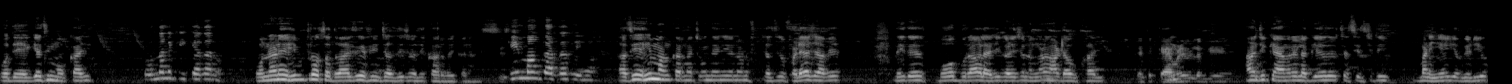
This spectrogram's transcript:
ਉਹ ਦੇਖ ਗਏ ਸੀ ਮੌਕਾ ਜੀ। ਉਹਨਾਂ ਨੇ ਕੀ ਕਿਹਾ ਤੁਹਾਨੂੰ? ਉਹਨਾਂ ਨੇ ਇਹੀ ਭਰੋਸਾ ਦਵਾਇਆ ਸੀ ਅਸੀਂ ਜਲਦੀ ਤੋਂ ਜਲਦੀ ਕਾਰਵਾਈ ਕਰਾਂਗੇ। ਕੀ ਮੰਗ ਕਰਦੇ ਤੁਸੀਂ? ਅਸੀਂ ਇਹੀ ਮੰਗ ਕਰਨਾ ਚਾਹੁੰਦੇ ਹਾਂ ਜੀ ਉਹਨਾਂ ਨੂੰ ਜਲਦੀ ਤੋਂ ਫੜਿਆ ਜਾਵੇ। ਨਹੀਂ ਤੇ ਬਹੁਤ ਬੁਰਾ ਹਾਲ ਹੈ ਜੀ ਗਲੀ 'ਚ ਲੰਘਣਾ ਸਾਡਾ ਔਖਾ ਜੀ। ਇੱਥੇ ਕੈਮਰੇ ਵੀ ਲੱਗੇ ਆ। ਹਾਂਜੀ ਕੈਮਰੇ ਲੱਗੇ ਉਹਦੇ ਵਿੱਚ ਸੀਸੀਟੀਵੀ ਬਣੀ ਹੋਈ ਹੈ ਵੀਡੀਓ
